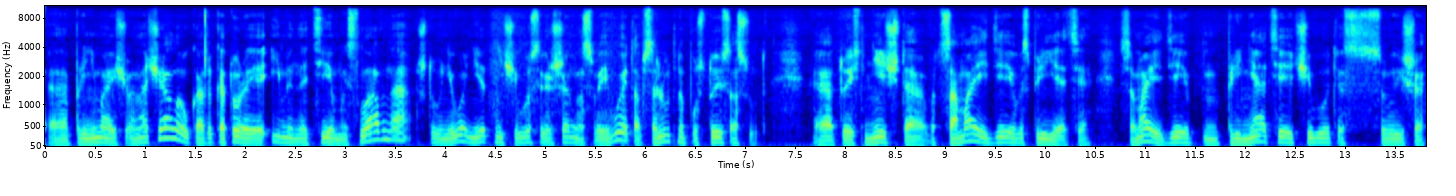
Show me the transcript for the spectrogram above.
Э, принимающего начала, у которое именно тем и славно, что у него нет ничего совершенно своего, это абсолютно пустой сосуд. Э, то есть нечто, вот сама идея восприятия, сама идея принятия чего-то свыше,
